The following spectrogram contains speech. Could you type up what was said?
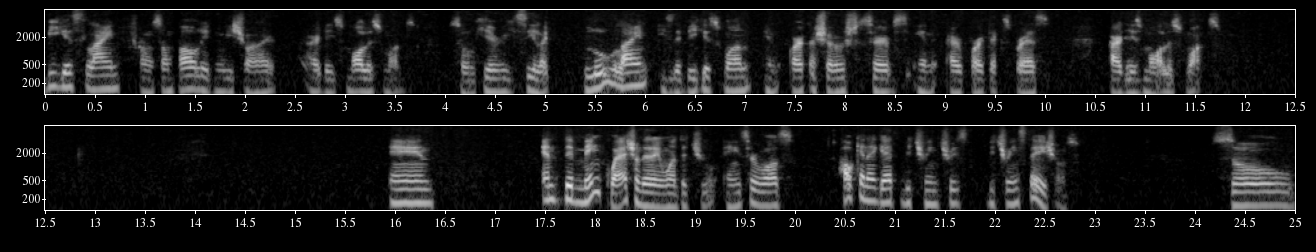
biggest line from São Paulo and which one are, are the smallest ones. So here we see like blue line is the biggest one and Orca Shuttle Service and Airport Express are the smallest ones. And and the main question that I wanted to answer was how can I get between between stations? So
